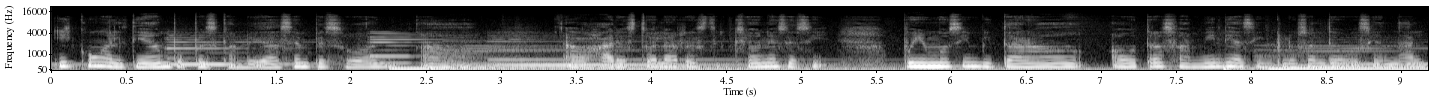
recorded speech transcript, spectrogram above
y con el tiempo, pues cuando ya se empezó a, a, bajar esto de las restricciones, así, pudimos invitar a, a, otras familias, incluso al devocional,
